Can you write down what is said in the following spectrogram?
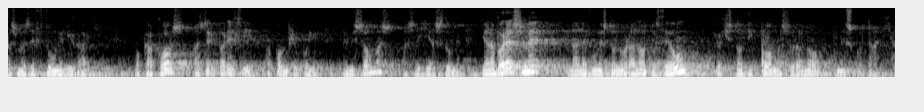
Ας μαζευτούμε λιγάκι. Ο κακός ας ρηπαρευθεί ακόμη πιο πολύ. Εμείς όμως ας αγιαστούμε για να μπορέσουμε να ανεβούμε στον ουρανό του Θεού και όχι στον δικό μας ουρανό που είναι σκοτάδια.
